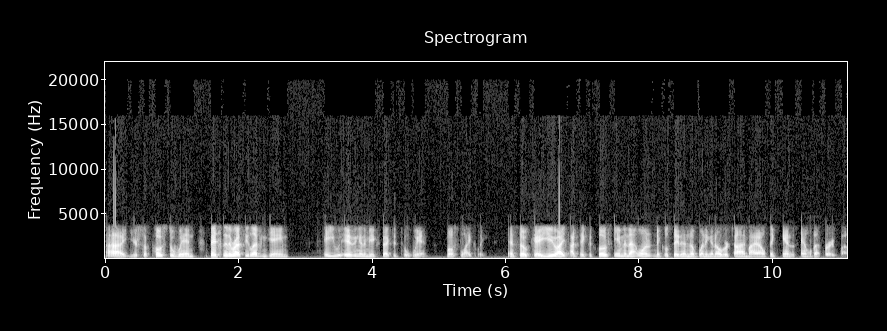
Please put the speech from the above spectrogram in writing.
Uh, you're supposed to win. Basically, the rest of the 11 games, KU isn't going to be expected to win, most likely. And so KU, I, I picked a close game in that one. Nicholls State ended up winning in overtime. I don't think Kansas handled that very well.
